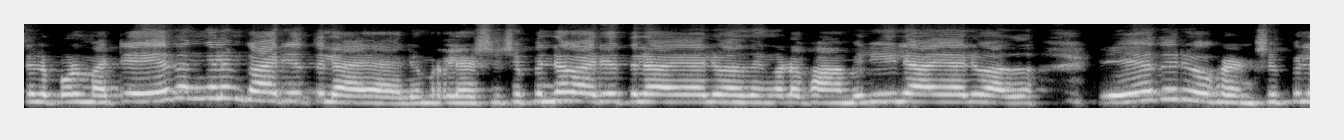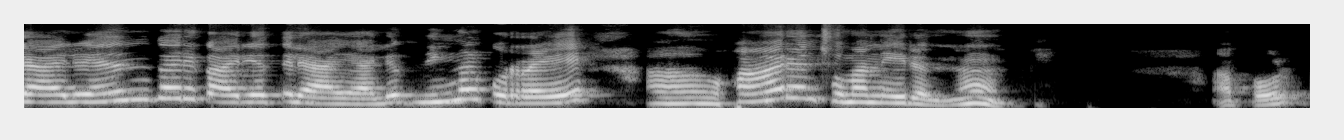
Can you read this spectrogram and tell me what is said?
ചിലപ്പോൾ മറ്റേതെങ്കിലും കാര്യത്തിലായാലും റിലേഷൻഷിപ്പിന്റെ കാര്യത്തിലായാലും അത് നിങ്ങളുടെ ഫാമിലിയിലായാലും അത് ഏതൊരു ഫ്രണ്ട്ഷിപ്പിലായാലും എന്തൊരു കാര്യത്തിലായാലും നിങ്ങൾ കുറേ ഭാരം ചുമന്നിരുന്നു. അപ്പോൾ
